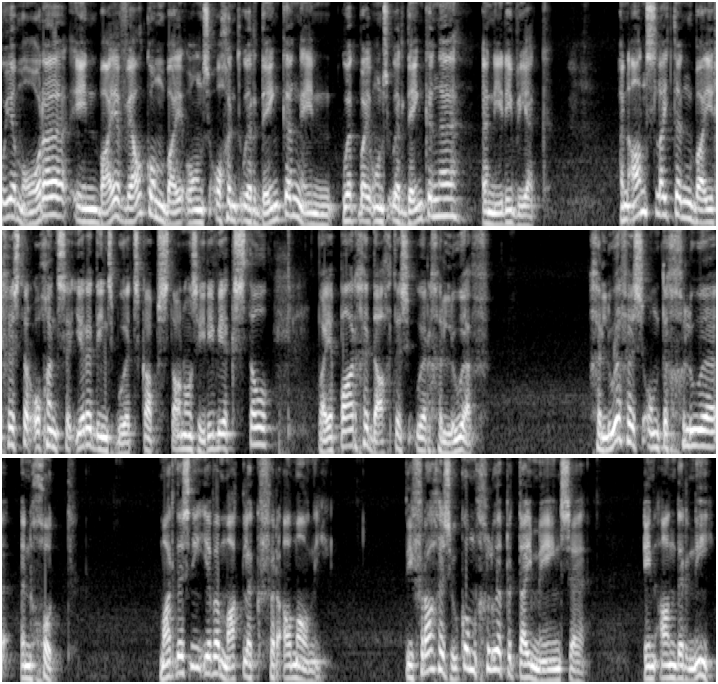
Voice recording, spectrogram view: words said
Goeiemôre en baie welkom by ons oggendoordenkings en ook by ons oordeenkings in hierdie week. In aansluiting by gisteroggend se erediensboodskap staan ons hierdie week stil by 'n paar gedagtes oor geloof. Geloof is om te glo in God. Maar dis nie ewe maklik vir almal nie. Die vraag is hoekom glo party mense en ander nie?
